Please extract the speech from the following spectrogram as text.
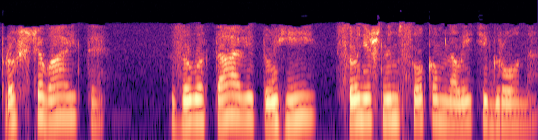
прощавайте золотаві, тугі, соняшним соком налиті грона.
